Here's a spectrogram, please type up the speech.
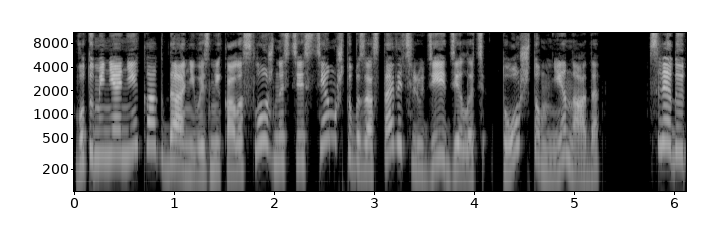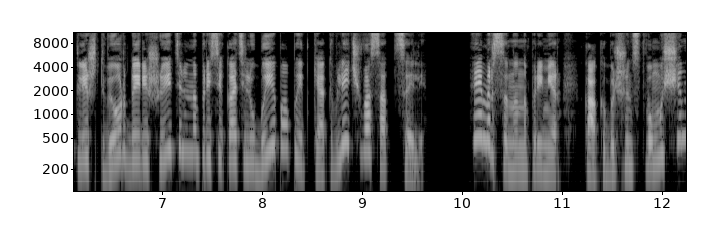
Вот у меня никогда не возникало сложности с тем, чтобы заставить людей делать то, что мне надо. Следует лишь твердо и решительно пресекать любые попытки отвлечь вас от цели. Эмерсона, например, как и большинство мужчин,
